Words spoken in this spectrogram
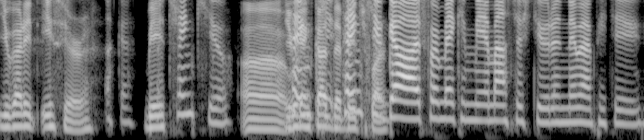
you got it easier, okay, bitch. thank you. Uh, You can thank cut you, the thank you, part. God, for making me a master student in MIPT.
